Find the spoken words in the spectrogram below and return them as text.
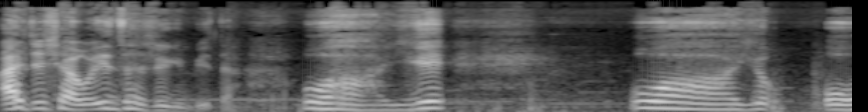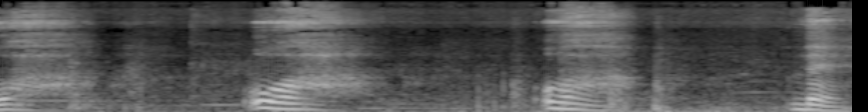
아저씨하고 인사 중입니다. 와, 이게, 와, 이거, 와, 와, 와. 네,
